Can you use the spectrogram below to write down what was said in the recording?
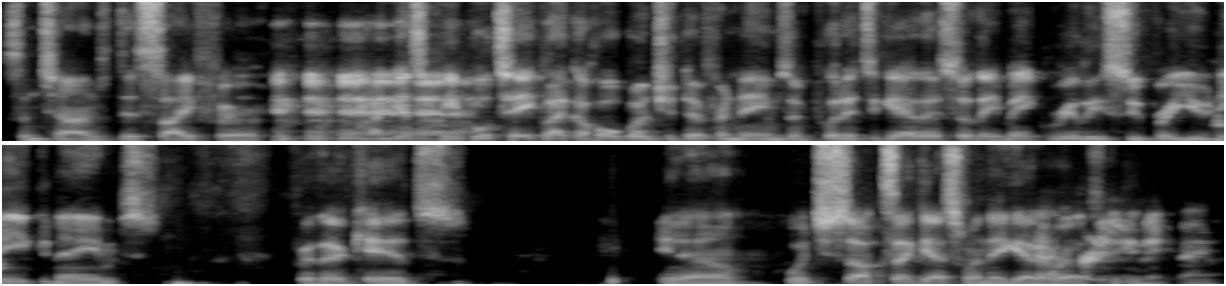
sometimes decipher. I guess people take like a whole bunch of different names and put it together so they make really super unique names for their kids. You know, which sucks, I guess, when they get Yeah, arrested. pretty unique name.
